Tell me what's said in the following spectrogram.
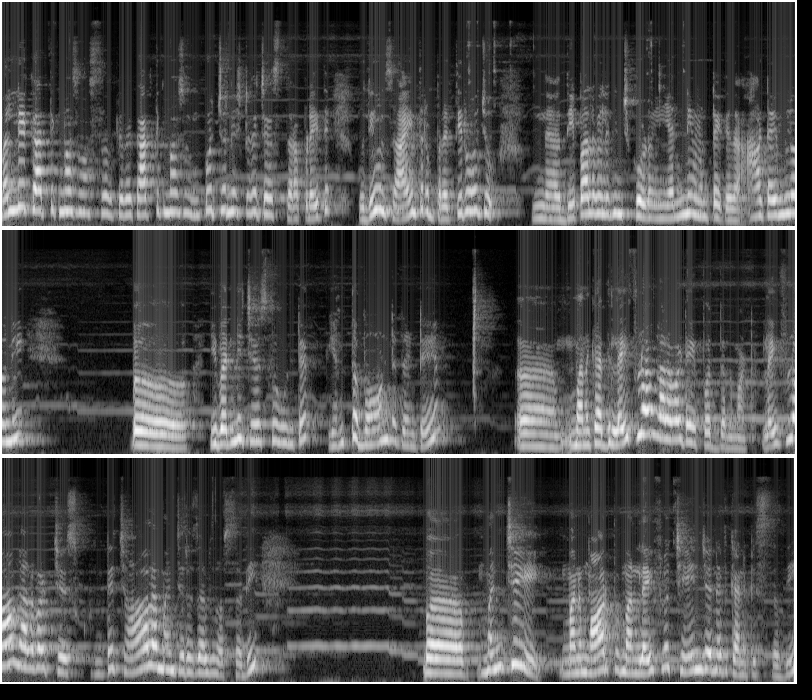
మళ్ళీ కార్తీక మాసం వస్తుంది కదా కార్తీక మాసం ఇంకొంచెం నిష్టగా చేస్తారు. అప్పుడైతే ఉదయం సాయంత్రం ప్రతిరోజు దీపాలు వెలిగించుకోవడం ఇవన్నీ ఉంటాయి కదా. ఆ టైంలోని ఇవన్నీ చేస్తూ ఉంటే ఎంత బాగుంటుందంటే మనకి అది లైఫ్ లాంగ్ అలవాటు అయిపోద్ది అనమాట లైఫ్ లాంగ్ అలవాటు చేసుకుంటే చాలా మంచి రిజల్ట్స్ వస్తుంది. మంచి మన మార్పు మన లైఫ్లో చేంజ్ అనేది కనిపిస్తుంది.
